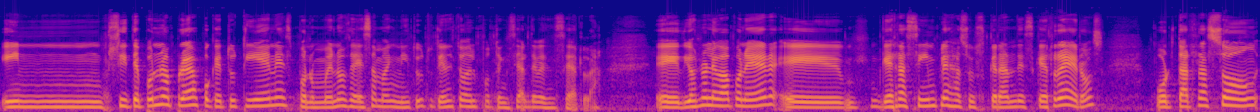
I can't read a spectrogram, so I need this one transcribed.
Y mm, si te pone una prueba porque tú tienes, por lo menos de esa magnitud, tú tienes todo el potencial de vencerla. Eh, Dios no le va a poner guerras simples a sus grandes guerreros. Por tal razón...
